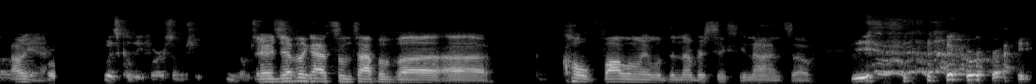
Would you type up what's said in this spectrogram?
Uh, Oh, yeah. Or Wiz Khalifa or some shit. You know They're saying? So- definitely got some type of uh uh cult following with the number sixty nine. So Yeah, right.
